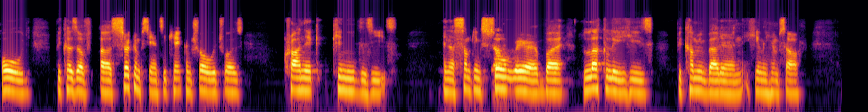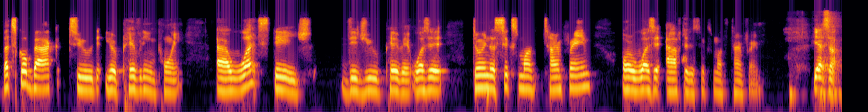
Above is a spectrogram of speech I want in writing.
hold because of a circumstance he can't control, which was chronic kidney disease. And that's something so yeah. rare, but luckily he's becoming better and healing himself. Let's go back to the, your pivoting point. At what stage did you pivot? Was it during the six month time frame or was it after the six month time frame? Yes, yeah, so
